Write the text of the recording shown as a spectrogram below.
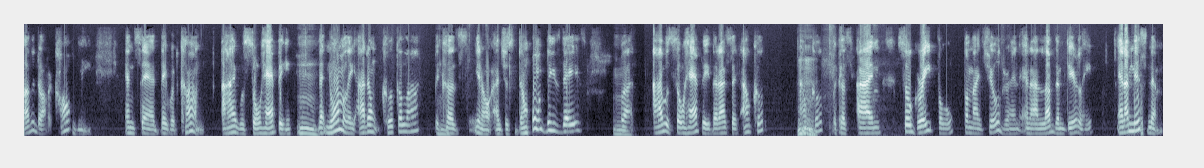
other daughter called me and said they would come, I was so happy Mm. that normally I don't cook a lot because, you know, I just don't these days. Mm. But I was so happy that I said, I'll cook. I'll cook because I'm so grateful for my children and I love them dearly and I miss them.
